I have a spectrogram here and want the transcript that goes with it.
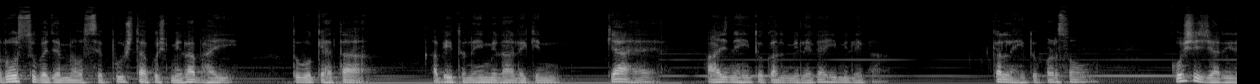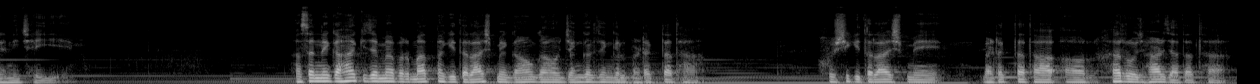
रोज़ सुबह जब मैं उससे पूछता, कुछ मिला भाई? तो वो कहता, अभी तो नहीं मिला, लेकिन क्या है? आज नहीं तो कल मिलेगा ही मिलेगा। कल नहीं तो परसों। कोशिश जारी रहनी चाहिए। हसन ने कहा कि जब मैं परमात्मा की तलाश में गाँव गाँव जंगल जंगल भटकता था, खुशी की तलाश में भटकता था और हर रोज़ हार जाता था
